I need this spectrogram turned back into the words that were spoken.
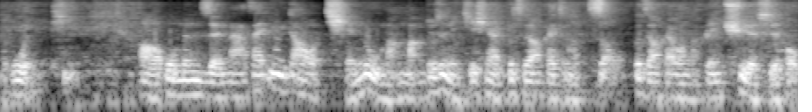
的问题？哦，我们人啊，在遇到前路茫茫，就是你接下来不知道该怎么走，不知道该往哪边去的时候，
